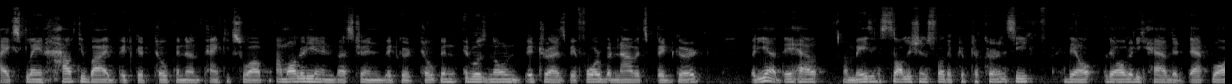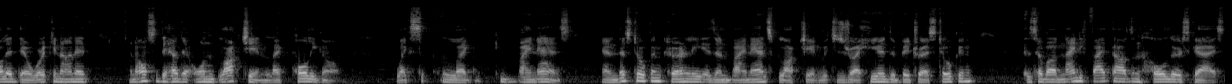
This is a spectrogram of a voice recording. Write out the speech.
I explained how to buy Bitgert token on PancakeSwap. I'm already an investor in Bitgert token. It was known Bitrise before, but now it's Bitgert. But yeah, they have amazing solutions for the cryptocurrency. They all, they already have their dApp wallet. They're working on it, and also they have their own blockchain like Polygon, like like Binance. And this token currently is on Binance blockchain, which is right here, the Bitrise token. It's about 95,000 holders, guys.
